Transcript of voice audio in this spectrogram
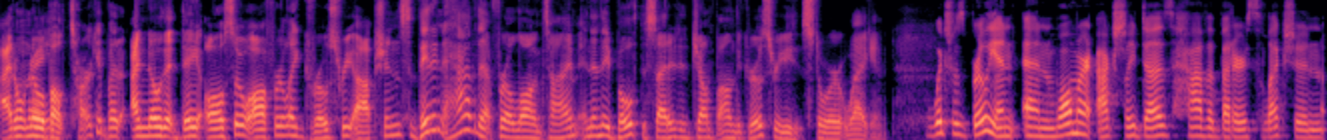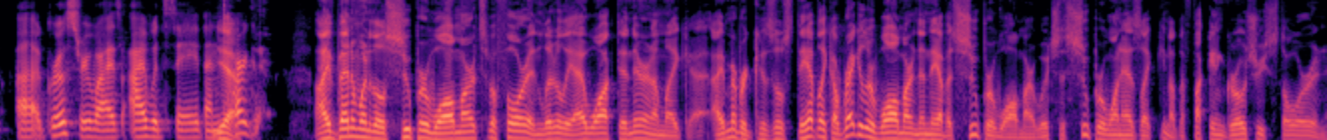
I don't know Right. about Target, but I know that they also offer like grocery options. They didn't have that for a long time, and then they both decided to jump on the grocery store wagon. Which was brilliant. And Walmart actually does have a better selection, uh, grocery wise, I would say, than Yeah. Target. I've been in one of those super Walmarts before, and literally, I walked in there, and I'm like, I remember because those they have like a regular Walmart, and then they have a super Walmart, which the super one has like you know the fucking grocery store, and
